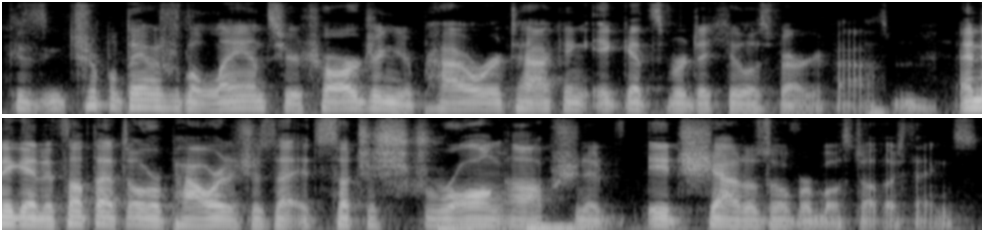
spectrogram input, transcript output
Because triple damage with a lance, you're charging, you're power attacking, it gets ridiculous very fast. And again, it's not that it's overpowered, it's just that it's such a strong option, it, it shadows over most other things.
